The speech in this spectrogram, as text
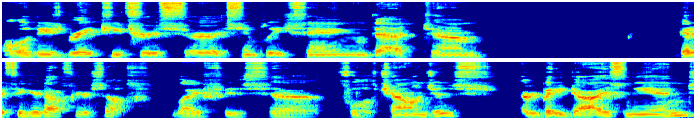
all of these great teachers are simply saying that um, you got to figure it out for yourself. Life is uh, full of challenges. Everybody dies in the end.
